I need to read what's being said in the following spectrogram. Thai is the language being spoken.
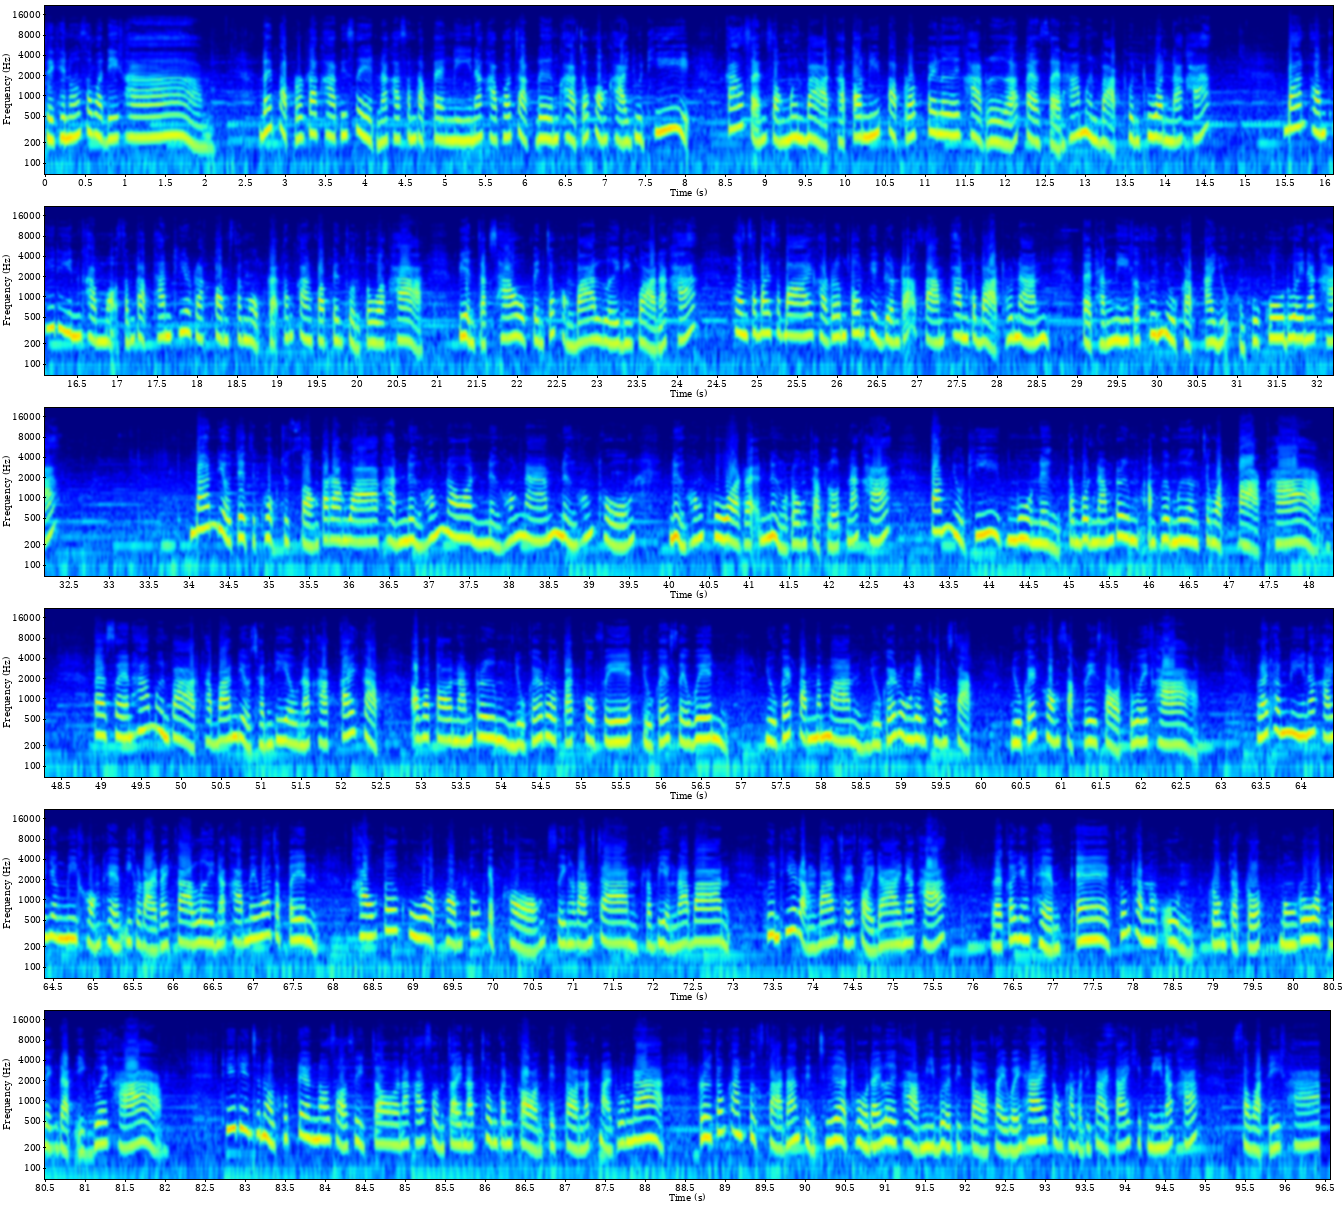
เจเคโนสวัสดีค่ะ ได้ปรับลดราคาพิเศษนะคะสำหรับแปลงนี้นะคะ เพราะจากเดิมค่ะเจ้าของขายอยู่ที่ 920,000 บาทค่ะ ตอนนี้ปรับลดไปเลยค่ะเหลือ 850,000 บาททวนๆนะคะ บ้านพร้อมที่ดินค่ะเหมาะสำหรับท่านที่รักความสงบและต้องการความเป็นส่วนตัวค่ะ เปลี่ยนจากเช่าเป็นเจ้าของบ้านเลยดีกว่านะคะผ่อนสบายๆค่ะเริ่มต้นเพียงเดือนละ 3,000 กว่าบาทเท่านั้น แต่ทั้งนี้ก็ขึ้นอยู่กับอายุของผู้กู้ด้วยนะคะ บ้านเดี่ยว 76.2 ตารางวาค่ะ 1 ห้องนอน 1 ห้องน้ำ1ห้องโถง 1 ห้องครัว และ 1 โรงจอดรถนะคะ ตั้งอยู่ที่หมู่ 1ตำบลน้ำรึมอำเภอเมืองจังหวัดตากค่ะ850,000 บาทค่ะบ้านเดี่ยวชั้นเดียวนะคะ ใกล้กับอบตน้ำรึม อยู่ใกล้โรตัสโกเฟสอยู่ใกล้เซเว่น อยู่ใกล้ปั๊มน้ำมัน อยู่ใกล้โรงเรียนคลองศักอยู่ใกล้คลองศักรีสอร์ทด้วยค่ะ และทั้งนี้นะคะยังมีของแถมอีกหลายรายการเลยนะคะ ไม่ว่าจะเป็นเคาน์เตอร์ครัวพร้อมตู้เก็บของซิงล้างจาน ระเบียงหน้าบ้าน พื้นที่หลังบ้านใช้สอยได้นะคะ และก็ยังแถมแอร์เครื่องทำน้ำอุ่นโรงจอดรถมงรวดเหล็กดัดอีกด้วยค่ะ ที่ดินโฉนดคุดแดงนสสีจอนะคะ สนใจนัดชมกันก่อน ติดต่อนัดหมายล่วงหน้า หรือต้องการปรึกษาด้านสินเชื่อโทรได้เลยค่ะ มีเบอร์ติดต่อใส่ไว้ให้ตรงคำอธิบายใต้คลิปนี้นะคะ สวัสดีค่ะ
